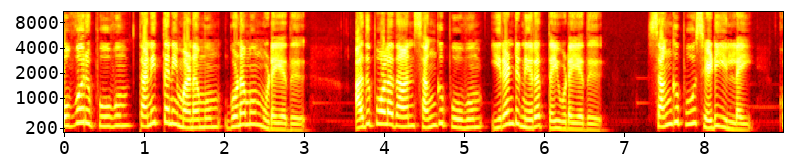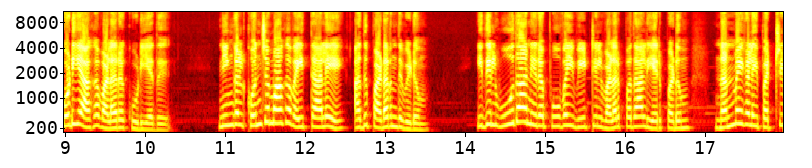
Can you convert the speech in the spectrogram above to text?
ஒவ்வொரு பூவும் தனித்தனி மணமும் குணமும் உடையது. அதுபோலதான் சங்கு பூவும் இரண்டு நிறத்தை உடையது. சங்குப்பூ செடி இல்லை கொடியாக வளரக்கூடியது. நீங்கள் கொஞ்சமாக வைத்தாலே அது படர்ந்துவிடும். இதில் ஊதா நிற பூவை வீட்டில் வளர்ப்பதால் ஏற்படும் நன்மைகளை பற்றி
